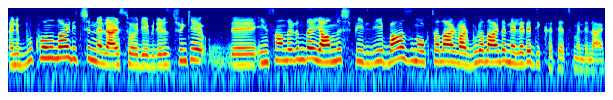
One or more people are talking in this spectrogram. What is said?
Hani bu konular için neler söyleyebiliriz? Çünkü e, insanların da yanlış bildiği bazı noktalar var. Buralarda nelere dikkat etmeliler?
